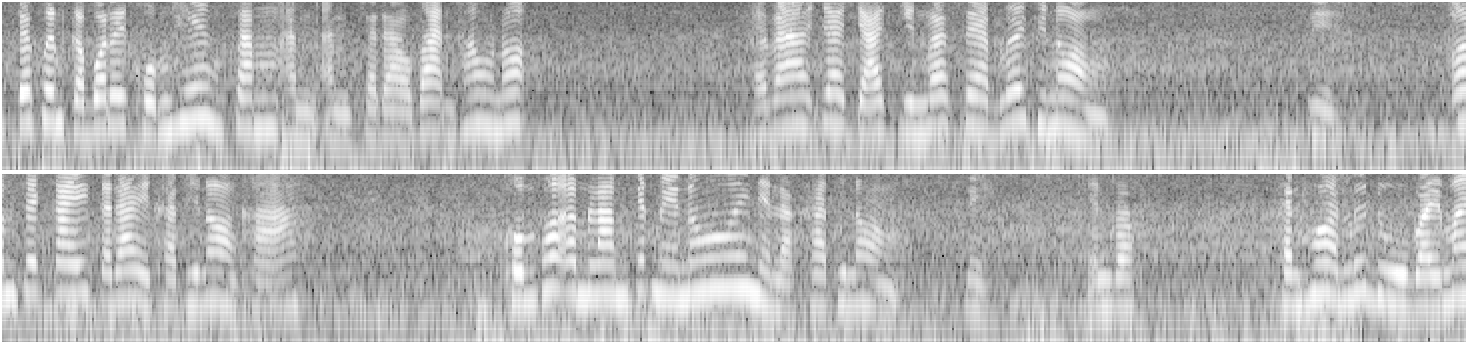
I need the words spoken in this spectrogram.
บแต่เพิ่นก็บ่ได้ขมแห้งซ้ำอันอันสะเดาบ้านเฮาเนาะ ให้ว่าย่าจ๋ากินว่าแซ่บเลยพี่น้อง นี่อ้อมใส่ไก่ก็ได้ค่ะ พี่น้องค่ะขมเพราะอำลำจักหน้อยนี่แหละค่ะพี่น้อง นี่ เห็นปะคันฮอดฤดูใบไม้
